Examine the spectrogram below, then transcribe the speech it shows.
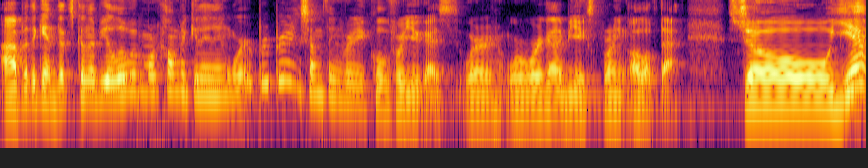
Uh, but again, that's going to be a little bit more complicated, and we're preparing something very cool for you guys, where, where we're going to be exploring all of that. So yeah,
